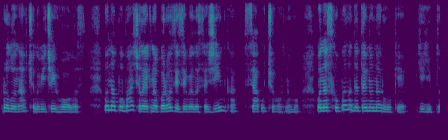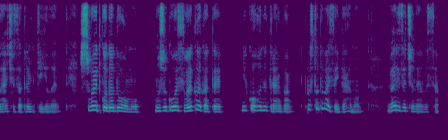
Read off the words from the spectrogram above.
пролунав чоловічий голос. Вона побачила, як на порозі з'явилася жінка, вся у чорному. Вона схопила дитину на руки, її плечі затремтіли. Швидко додому. Може, когось викликати? Нікого не треба. Просто давай зайдемо. Двері зачинилися.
